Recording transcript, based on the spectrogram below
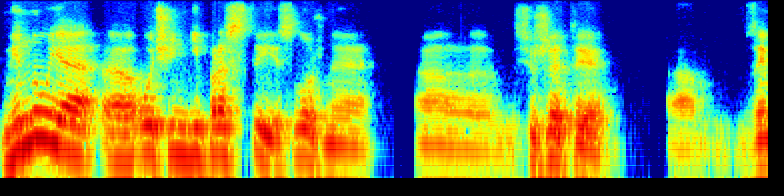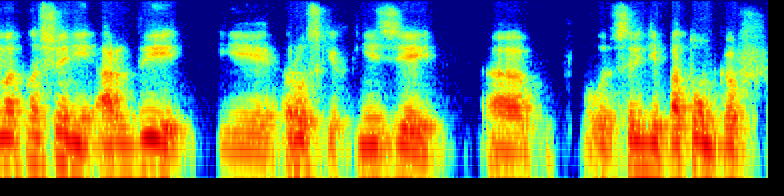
Минуя очень непростые сложные сюжеты взаимоотношений Орды и русских князей среди потомков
